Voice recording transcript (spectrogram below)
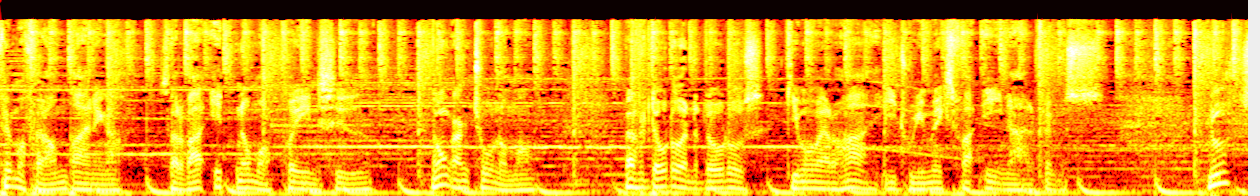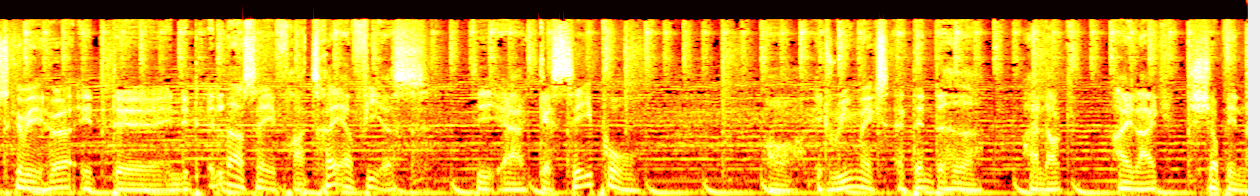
45 omdrejninger. Så der var et nummer på en side. Nogle gange to numre. I hvert fald Dodo and the Dodos. Giv mig, hvad du har i et remix fra 91. Nu skal vi høre et, øh, en lidt ældre sag fra 83. Det er Gazebo og et remix af den, der hedder i Like, I like Shopping.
